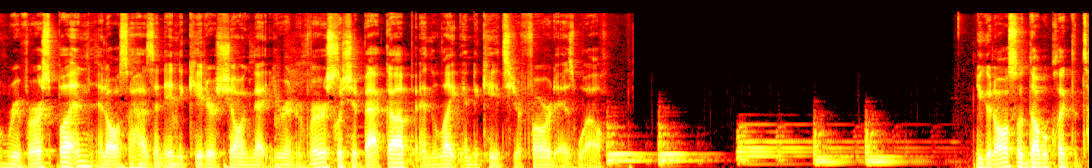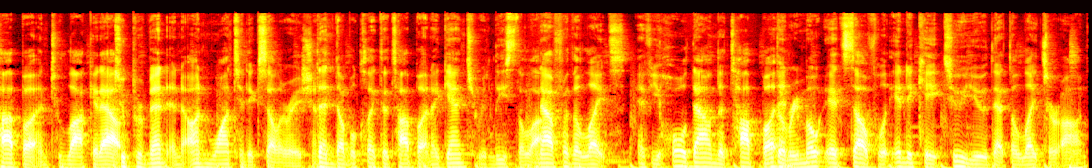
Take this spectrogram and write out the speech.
reverse button. It also has an indicator showing that you're in reverse. Push it back up and the light indicates you're forward as well. You could also double click the top button to lock it out to prevent an unwanted acceleration. Then double click the top button again to release the lock. Now for the lights. If you hold down the top button, the remote itself will indicate to you that the lights are on.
